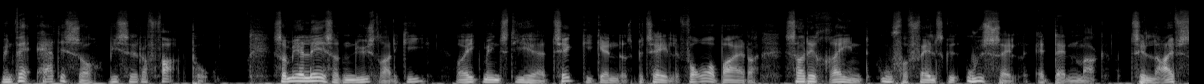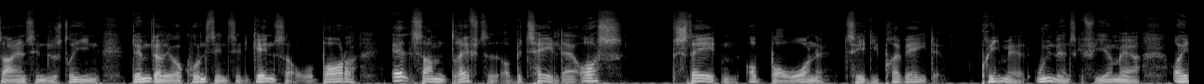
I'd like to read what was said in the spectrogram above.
Men hvad er det så, vi sætter fart på? Som jeg læser den nye strategi, og ikke mindst de her tech-giganters betalte forarbejder, så er det rent uforfalsket udsalg af Danmark til life science-industrien, dem der laver kunstig intelligens og robotter, alt sammen driftet og betalt af os, staten og borgerne til de private primært udenlandske firmaer, og i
